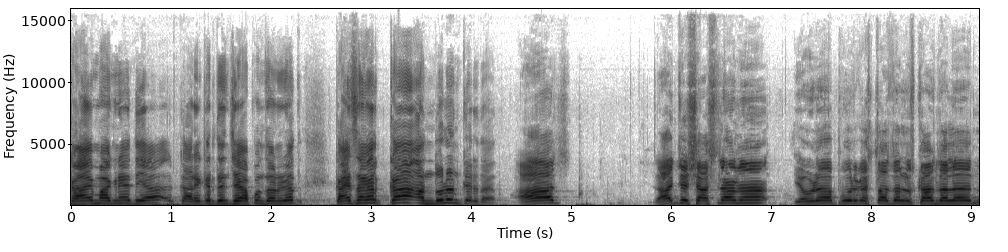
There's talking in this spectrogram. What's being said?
काय मागण्यात या कार्यकर्त्यांच्या आपण जाणूयात काय सांगाल? का आंदोलन करत आहात? आज राज्य शासनानं एवढं पूरग्रस्ताचं नुकसान झालं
